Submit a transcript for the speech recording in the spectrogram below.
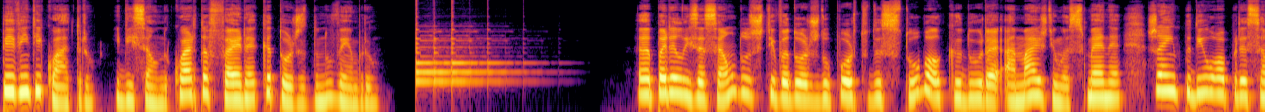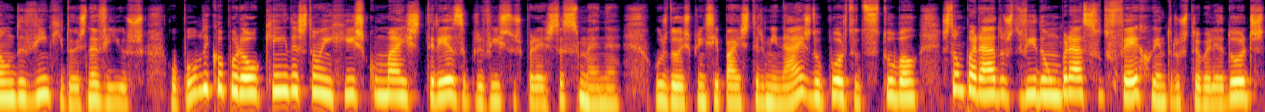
P24, edição de quarta-feira, 14 de novembro. A paralisação dos estivadores do Porto de Setúbal, que dura há mais de uma semana, já impediu a operação de 22 navios. O público apurou que ainda estão em risco mais 13 previstos para esta semana. Os dois principais terminais do Porto de Setúbal estão parados devido a um braço de ferro entre os trabalhadores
